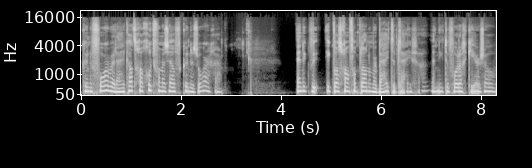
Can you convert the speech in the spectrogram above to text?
kunnen voorbereiden. Ik had gewoon goed voor mezelf kunnen zorgen. En ik, ik was gewoon van plan om erbij te blijven. En niet de vorige keer zo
